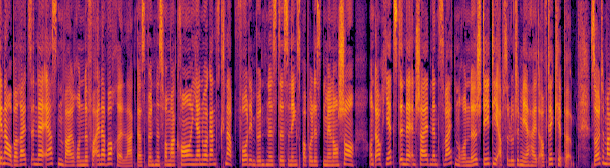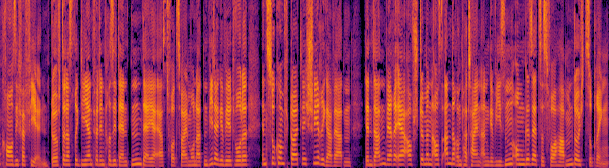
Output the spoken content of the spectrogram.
Genau, bereits in der ersten Wahlrunde vor einer Woche lag das Bündnis von Macron ja nur ganz knapp vor dem Bündnis des Linkspopulisten Mélenchon. Und auch jetzt in der entscheidenden zweiten Runde steht die absolute Mehrheit auf der Kippe. Sollte Macron sie verfehlen, dürfte das Regieren für den Präsidenten, der ja erst vor zwei Monaten wiedergewählt wurde, in Zukunft deutlich schwieriger werden. Denn dann wäre er auf Stimmen aus anderen Parteien angewiesen, um Gesetzesvorhaben durchzubringen.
